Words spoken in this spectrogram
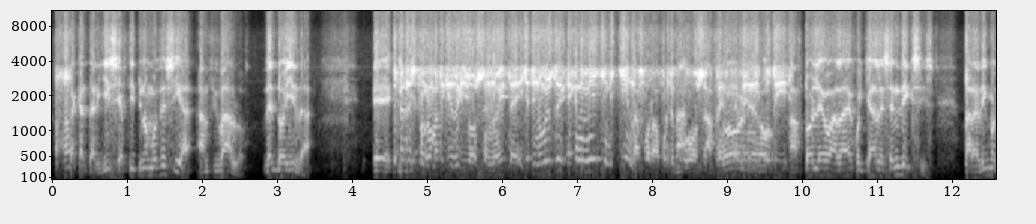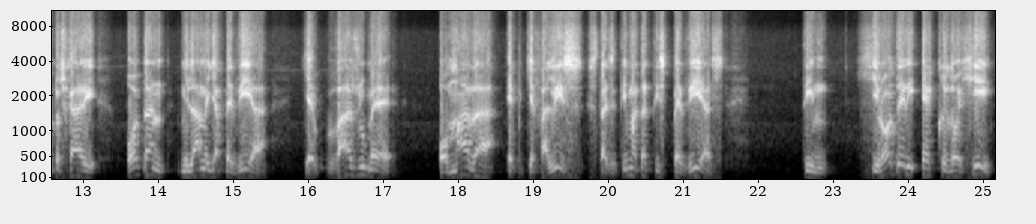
Θα καταργήσει αυτή την ομοθεσία, αμφιβάλλω. Δεν το είδα. Ε, Είπατε στις προγραμματικές δηλώσεις εννοείται, γιατί νομίζω ότι έκανε μια γενική αναφορά ο Πρωθυπουργός. Αυτό, λέω, ότι... αυτό λέω, αλλά έχω και άλλες ενδείξεις. Παραδείγματος χάρη, όταν μιλάμε για παιδεία και βάζουμε ομάδα επικεφαλής στα ζητήματα της παιδείας την χειρότερη εκδοχή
